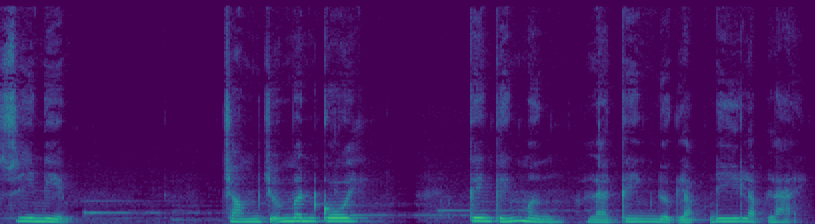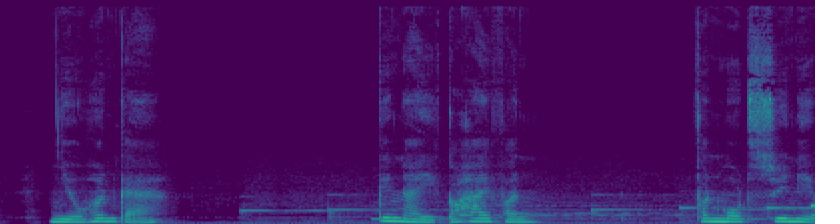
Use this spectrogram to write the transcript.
Suy niệm. Trong chuỗi mân côi, kinh kính mừng là kinh được lặp đi lặp lại nhiều hơn cả. Kinh này có hai phần. Phần một suy niệm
